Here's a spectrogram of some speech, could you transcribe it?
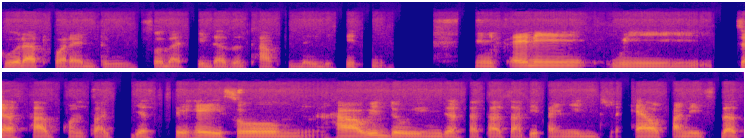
good at what I do so that he doesn't have to babysit me. If any, we just have contact, just say, hey, so how are we doing? Just a touch up if I need help. And it's that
